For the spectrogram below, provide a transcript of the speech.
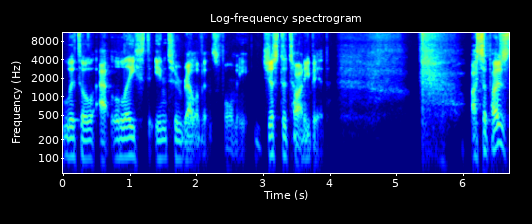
Little at least into relevance for me, just a tiny bit. I suppose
